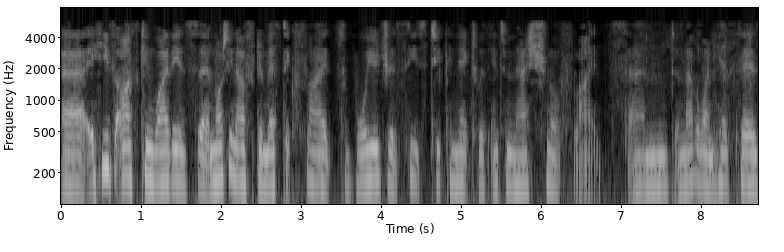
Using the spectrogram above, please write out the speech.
Uh, he's asking why there's uh, not enough domestic flights. Voyager ceased to connect with international flights. And another one here says,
